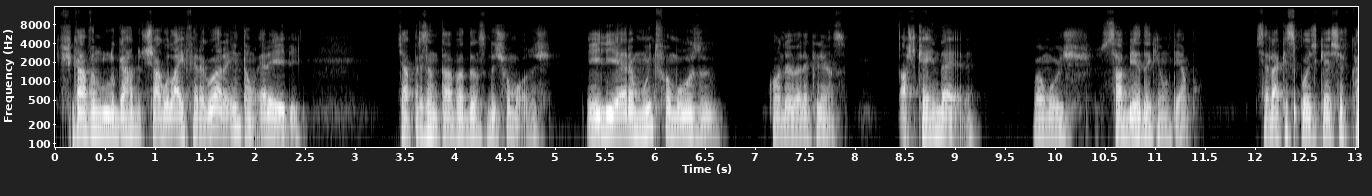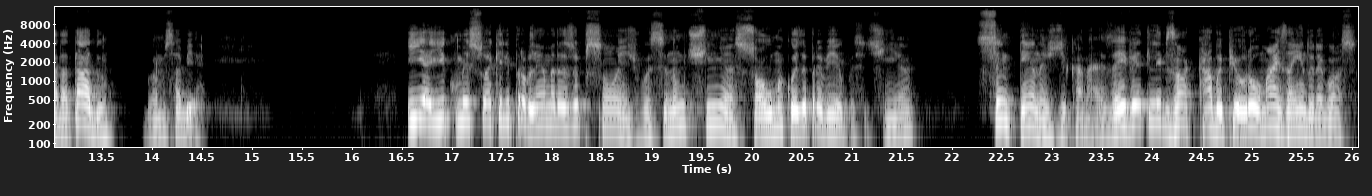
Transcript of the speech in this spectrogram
ficava no lugar do Thiago Leifert agora? Então, era ele. Que apresentava a Dança dos Famosos. Ele era muito famoso quando eu era criança. Acho que ainda é, né? Vamos saber daqui a um tempo. Será que esse podcast vai ficar datado? Vamos saber. E aí começou aquele problema das opções. Você não tinha só uma coisa para ver, você tinha centenas de canais. Aí veio a televisão acaba e piorou mais ainda o negócio.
